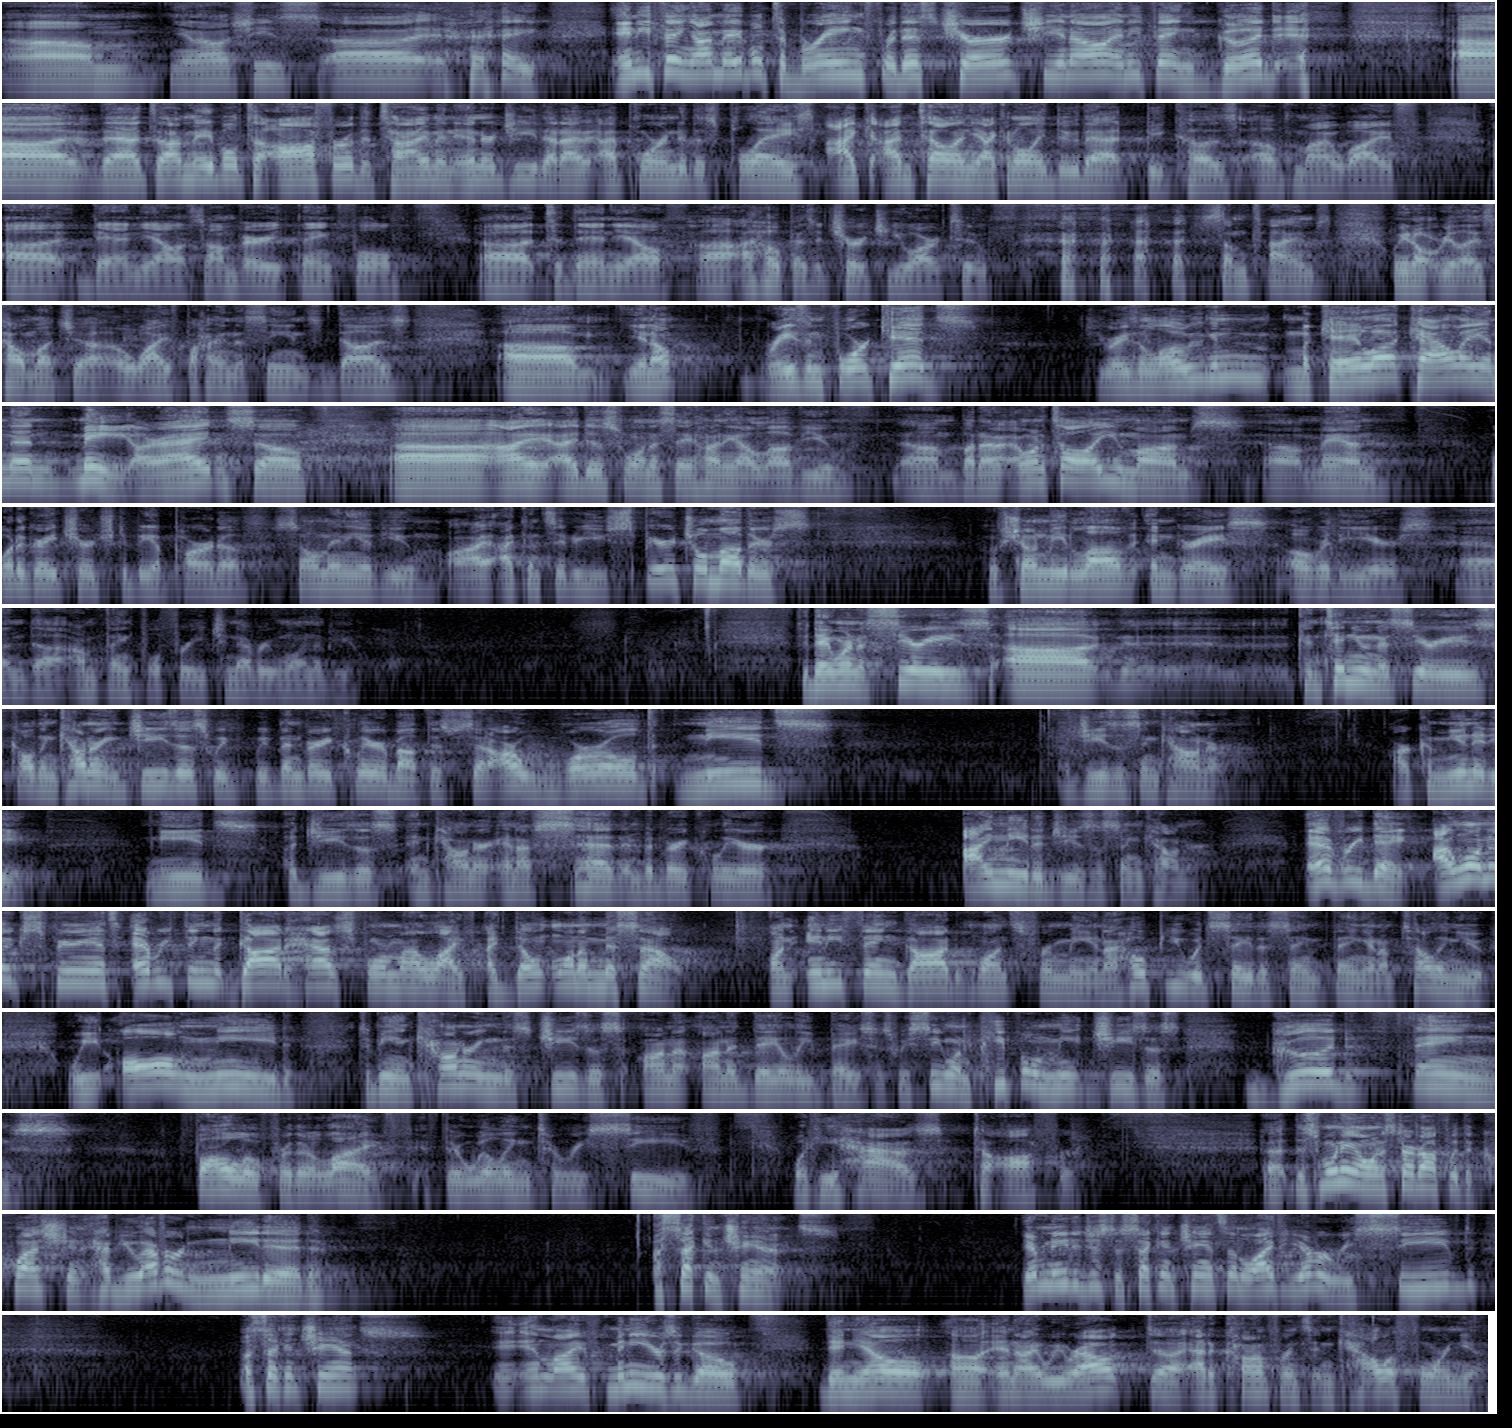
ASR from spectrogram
Um, you know, she's, uh, hey, anything I'm able to bring for this church, you know, anything good uh, that I'm able to offer, the time and energy that I, I pour into this place, I, am telling you, I can only do that because of my wife, uh, Danielle. And so I'm very thankful uh, to Danielle. Uh, I hope as a church you are too. Sometimes we don't realize how much a, a wife behind the scenes does. Um, you know, raising four kids. She's raising Logan, Michaela, Callie, and then me, all right? And so uh, I, I, just want to say, honey, I love you. Um, but I, I, want to tell all you moms, uh, man, what a great church to be a part of. So many of you, I, I, consider you spiritual mothers who've shown me love and grace over the years. And uh, I'm thankful for each and every one of you. Today we're in a series, uh, continuing a series called Encountering Jesus. We've, we've been very clear about this. We said our world needs a Jesus encounter. Our community needs a Jesus encounter. And I've said and been very clear I need a Jesus encounter. Every day, I want to experience everything that God has for my life. I don't want to miss out on anything God wants for me. And I hope you would say the same thing. And I'm telling you, we all need to be encountering this Jesus on a, on a daily basis. We see when people meet Jesus, good things follow for their life if they're willing to receive what he has to offer. Uh, this morning, I want to start off with a question Have you ever needed a second chance? You ever needed just a second chance in life? You ever received a second chance in life? Many years ago, Danielle uh, and I, we were out uh, at a conference in California.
